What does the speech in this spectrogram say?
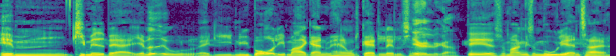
Øhm, Kim Edberg, jeg ved jo, at I nye borgerlige meget gerne vil have nogle skattelettelser. Det vil vi gerne. Det er så mange som muligt, antager jeg.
